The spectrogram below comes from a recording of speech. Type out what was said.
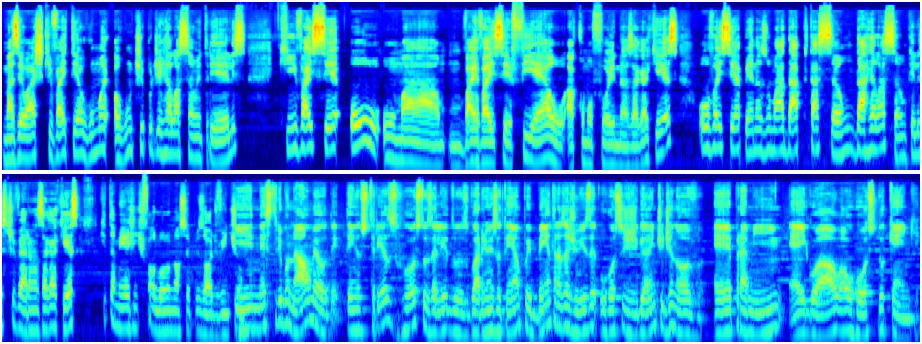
Mas eu acho que vai ter alguma, algum tipo de relação entre eles que vai ser ou uma. um- Vai, vai ser fiel a como foi nas HQs, ou vai ser apenas uma adaptação da relação que eles tiveram nas HQs, que também a gente falou no nosso episódio 21. E nesse tribunal, meu, tem- tem os três rostos ali dos Guardiões do Tempo e bem atrás da juíza, o rosto gigante de novo. É, pra mim, é igual ao rosto do Kang.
